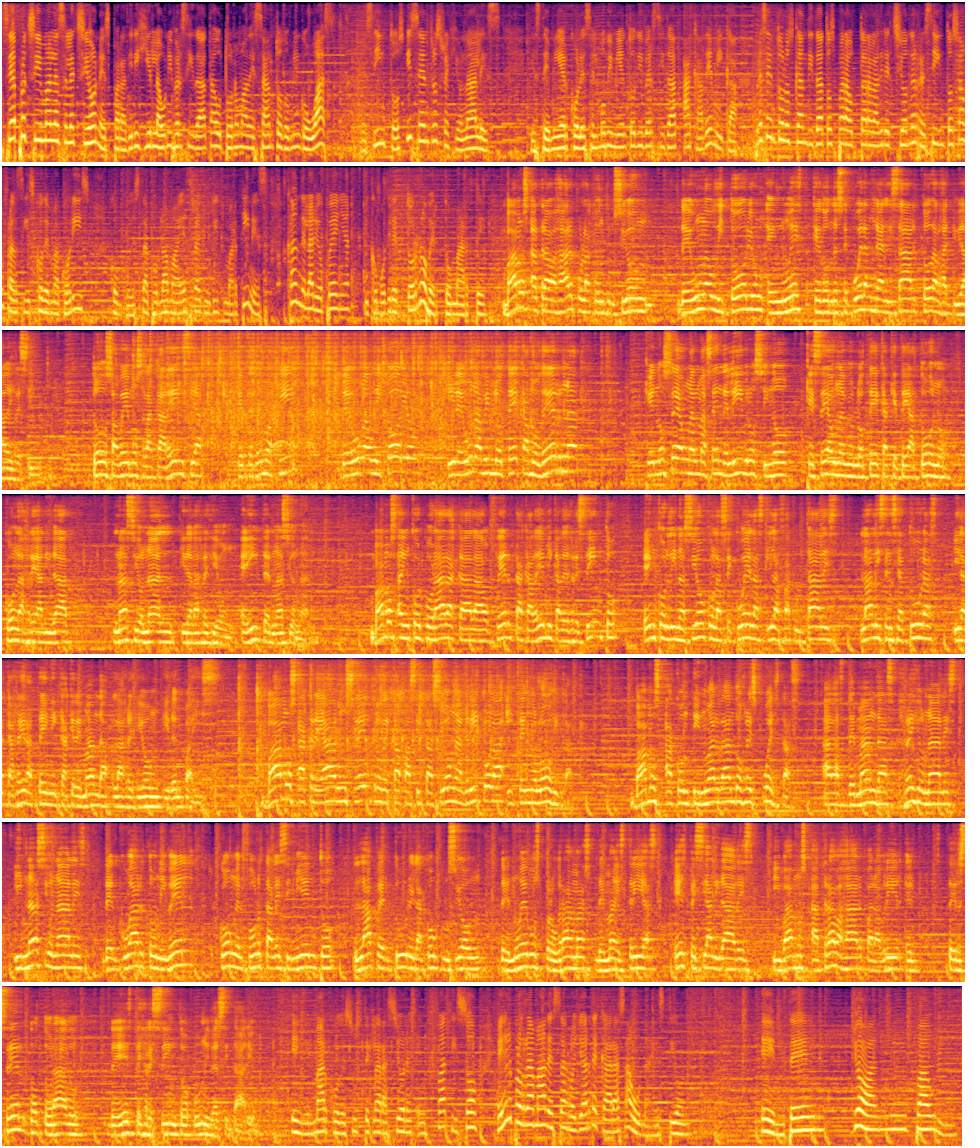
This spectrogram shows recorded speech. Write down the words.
Se aproximan las elecciones para dirigir la Universidad Autónoma de Santo Domingo UAS, recintos y centros regionales. Este miércoles el movimiento Diversidad Académica presentó los candidatos para optar a la dirección de recinto San Francisco de Macorís, compuesta por la maestra Judith Martínez, Candelario Peña y como director Roberto Marte. Vamos a trabajar por la construcción de un auditorio en nuestra, que donde se puedan realizar todas las actividades de recinto. Todos sabemos la carencia que tenemos aquí de un auditorio y de una biblioteca moderna que no sea un almacén de libros, sino que sea una biblioteca que esté a tono con la realidad nacional y de la región e internacional. Vamos a incorporar acá la oferta académica del recinto en coordinación con las escuelas y las facultades, las licenciaturas y la carrera técnica que demanda la región y del país. Vamos a crear un centro de capacitación agrícola y tecnológica vamos a continuar dando respuestas a las demandas regionales y nacionales del cuarto nivel con el fortalecimiento, la apertura y la conclusión de nuevos programas de maestrías, especialidades y vamos a trabajar para abrir el tercer doctorado de este recinto universitario. En el marco de sus declaraciones enfatizó en el programa Desarrollar de caras a una gestión. NTN, Joanny Paulino.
